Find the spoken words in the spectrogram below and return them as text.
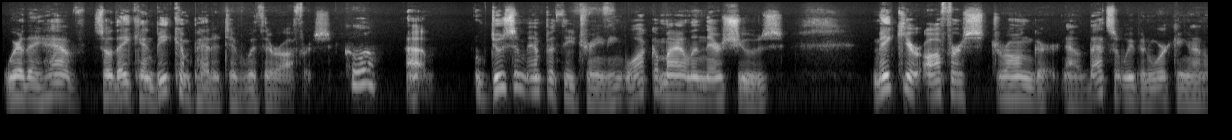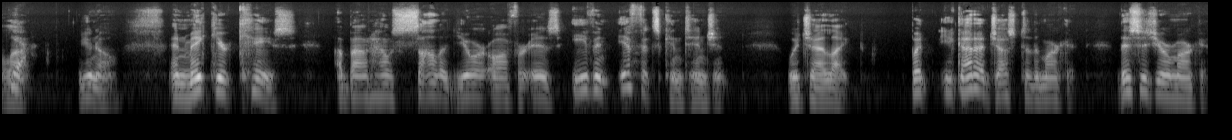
where they have, so they can be competitive with their offers Cool. uh, do some empathy training, walk a mile in their shoes, make your offer stronger. Now, that's what we've been working on a lot, you know, and make your case about how solid your offer is, even if it's contingent, which I liked. But you got to adjust to the market. This is your market.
